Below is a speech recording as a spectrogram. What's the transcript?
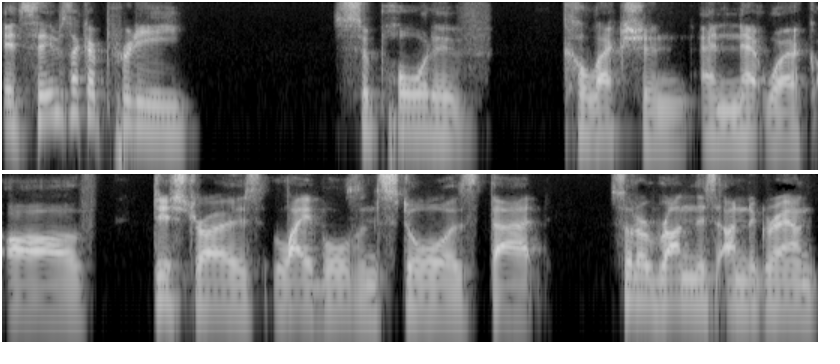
it seems like a pretty supportive collection and network of distros, labels, and stores that sort of run this underground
